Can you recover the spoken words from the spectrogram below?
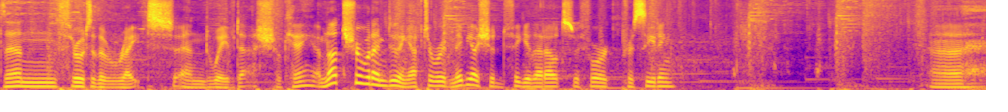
Then throw to the right and wave dash, okay? I'm not sure what I'm doing afterward. Maybe I should figure that out before proceeding. Uh,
